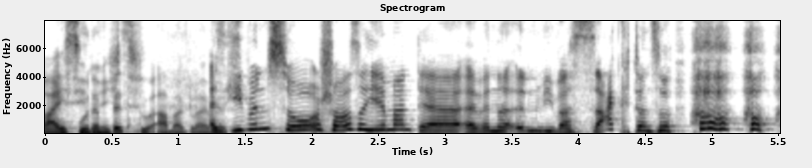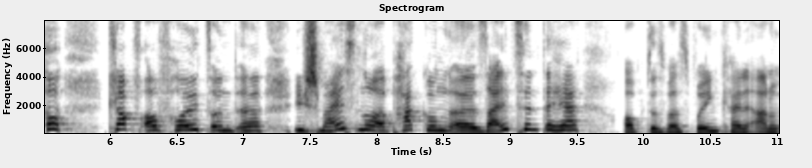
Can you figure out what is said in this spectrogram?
Weiß ich Oder nicht. bist du abergläubisch? Also ich bin so schon so jemand, der, äh, wenn er irgendwie was sagt, dann so ha, ha, ha, klopf auf Holz und äh, ich schmeiß nur eine Packung äh, Salz hinterher. Ob das was bringt, keine Ahnung.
